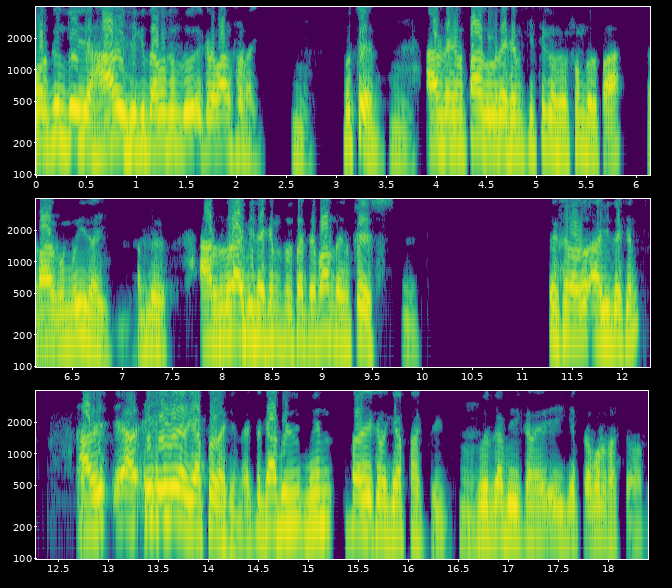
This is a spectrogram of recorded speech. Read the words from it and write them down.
ওর কিন্তু এই যে হাড় হয়েছে কিন্তু আবার কিন্তু এখানে মাংস নাই। বুঝছেন? আর দেখেন পা গুলো দেখেন কি চিকন সুন্দর পা। পা কোনো ই নাই। আপনার আর যদি আইবি দেখেন তো চারটে বান দেখেন ফ্রেশ দেখছেন আর আইবি দেখেন? আর এই- আর এই গ্যাপটা দেখেন। একটা মেন তার এখানে গ্যাপ থাকতেই। দুধের এখানে এই গ্যাপটা বড় থাকতে হবে।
